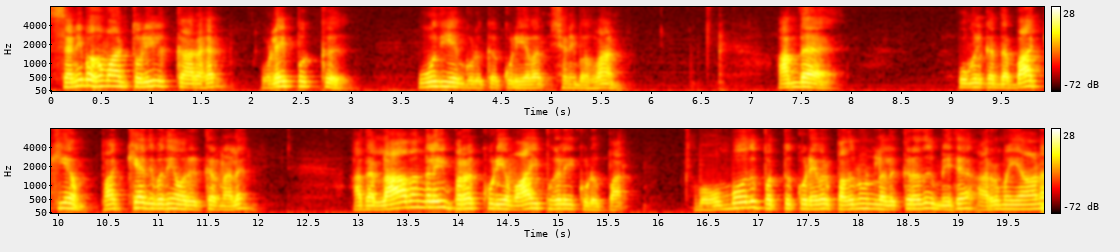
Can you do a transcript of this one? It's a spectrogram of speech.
சனி பகவான் தொழிலுக்காரகர் உழைப்புக்கு ஊதியம் கொடுக்கக்கூடியவர் சனி பகவான். அந்த உங்களுக்கு அந்த பாக்கியம் பாக்கியாதிபதியும் அவர் இருக்கிறனால அந்த லாபங்களையும் பெறக்கூடிய வாய்ப்புகளை கொடுப்பார். அப்போ ஒம்பது பத்து கூடையவர் பதினொன்றில் இருக்கிறது மிக அருமையான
